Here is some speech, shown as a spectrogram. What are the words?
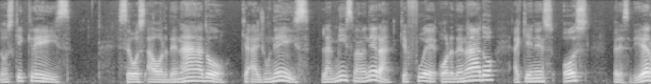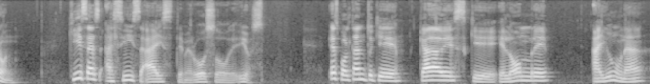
los que creéis, se os ha ordenado que ayunéis la misma manera que fue ordenado a quienes os precedieron. Quizás así seáis temeroso de Dios. Es por tanto que cada vez que el hombre ayuna,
